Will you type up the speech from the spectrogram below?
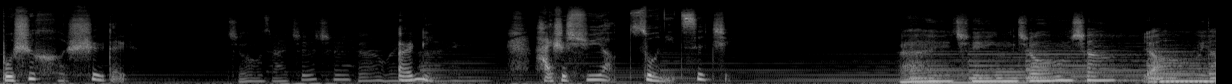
不是合适的人，而你还是需要做你自己。爱情就像遥遥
